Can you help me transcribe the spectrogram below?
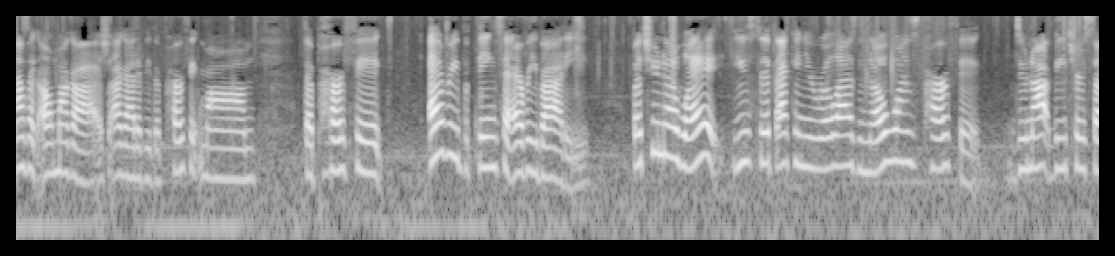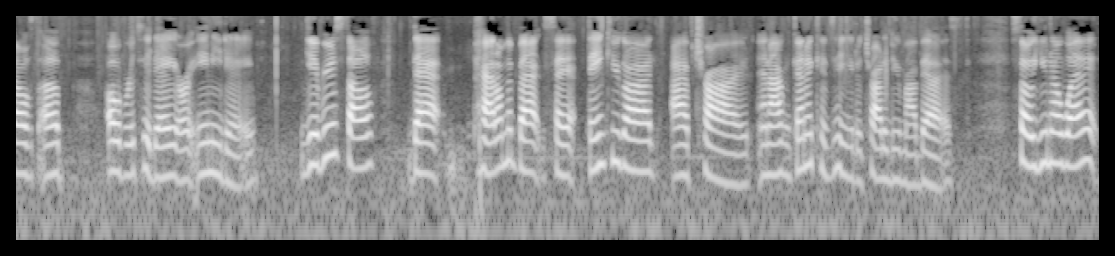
I was like, oh my gosh, I gotta be the perfect mom, the perfect everything to everybody. But you know what? You sit back and you realize no one's perfect. Do not beat yourselves up over today or any day. Give yourself that pat on the back, say, Thank you, God, I've tried, and I'm gonna continue to try to do my best. So, you know what?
